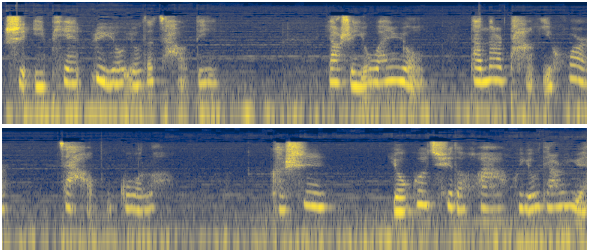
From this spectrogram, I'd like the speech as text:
是一片绿油油的草地。要是游完泳，到那儿躺一会儿，再好不过了。可是，游过去的话会有点远，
